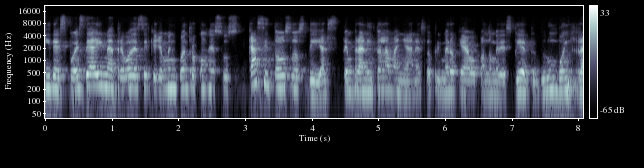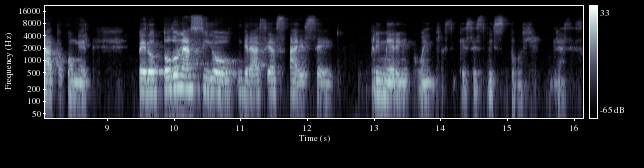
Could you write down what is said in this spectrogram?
y después de ahí me atrevo a decir que yo me encuentro con Jesús casi todos los días, tempranito en la mañana. Es lo primero que hago cuando me despierto. Duro un buen rato con Él. Pero todo nació gracias a ese primer encuentro. Así que esa es mi historia. Gracias.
